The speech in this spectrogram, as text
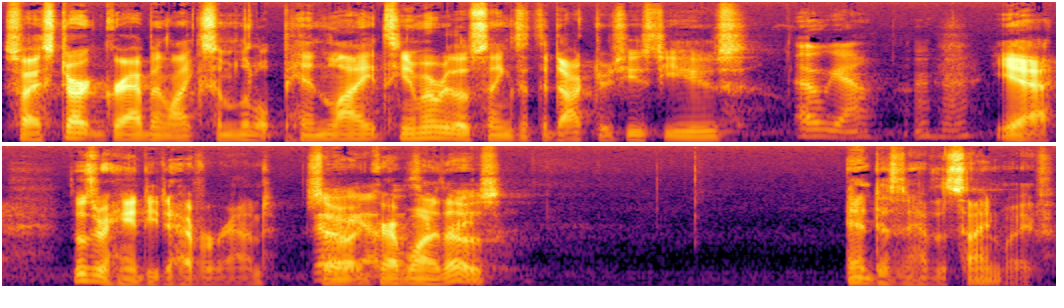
So I start grabbing like some little pin lights. You remember those things that the doctors used to use? Oh yeah. hmm Yeah, those are handy to have around. So Oh, I grab one of great. those, and it doesn't have the sine wave.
